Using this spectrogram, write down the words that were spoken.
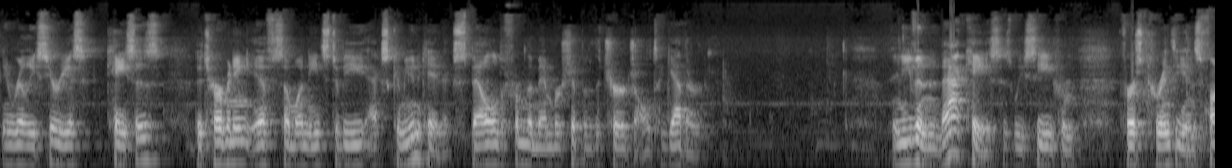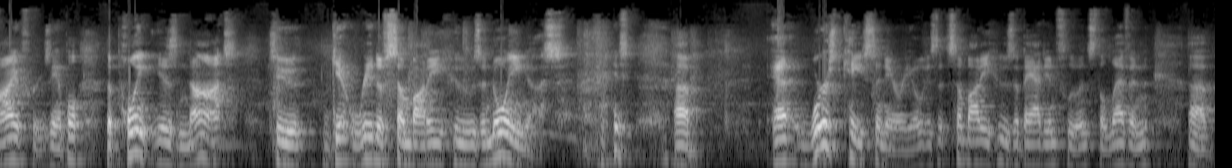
in really serious cases, determining if someone needs to be excommunicated, expelled from the membership of the church altogether. And even in that case, as we see from 1 Corinthians 5, for example, the point is not to get rid of somebody who's annoying us. uh, worst case scenario is that somebody who's a bad influence, the leaven, uh,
